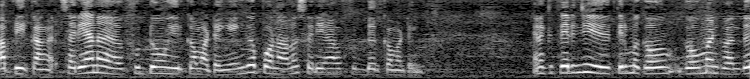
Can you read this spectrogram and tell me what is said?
அப்படி இருக்காங்க. சரியான ஃபுட்டும் இருக்க மாட்டேங்க எங்கே போனாலும் சரியான ஃபுட் இருக்க மாட்டேங்குது. எனக்கு தெரிஞ்சு திரும்ப கவு கவர்மெண்ட் வந்து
